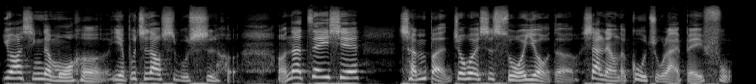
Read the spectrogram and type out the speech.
又要新的磨合，也不知道适不适合。哦，那这一些。成本就会是所有的善良的雇主来背负，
